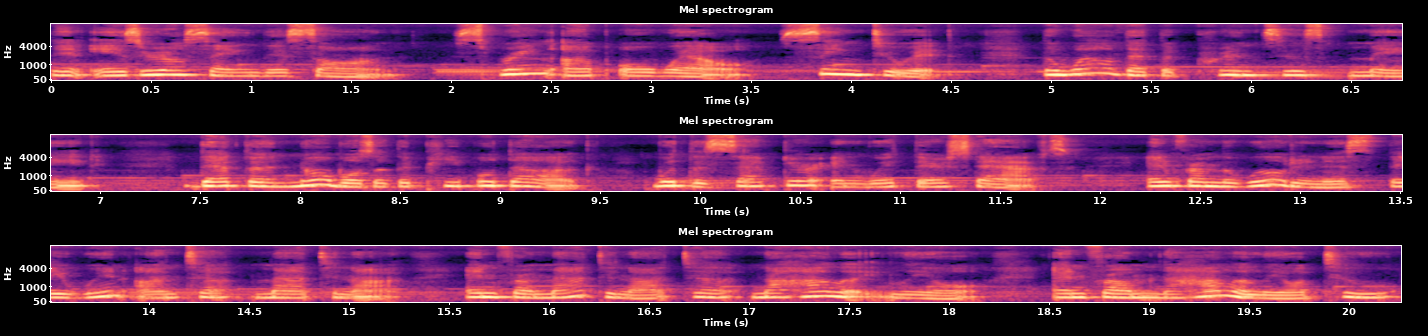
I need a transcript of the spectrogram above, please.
Then Israel sang this song Spring up, O well, sing to it, the well that the princes made, that the nobles of the people dug, with the scepter and with their staffs. And from the wilderness they went unto Mattanah, and from Mattanah to Nahaliel, and from Nahaliel to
